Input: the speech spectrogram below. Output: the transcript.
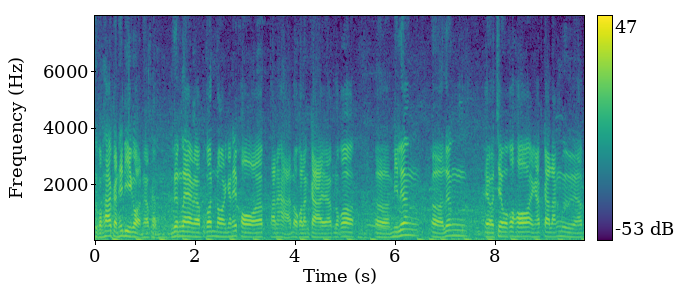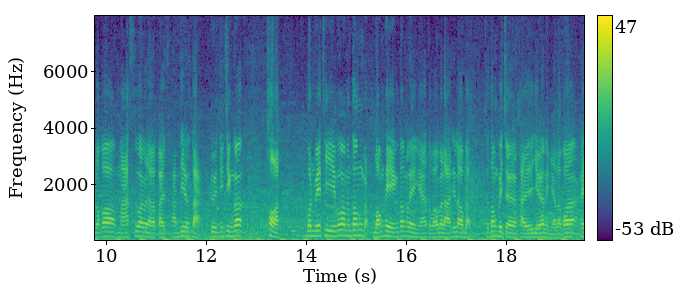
สุขภาพกันให้ดีก่อนครับผมเรื่องแรกนะครับก็นอนกันให้พอครับทานอาหารออกกำลังกายครับแล้วก็เอ่อมีเรื่องเอ่อเรื่อง เอ่อเจลแอลกอฮอล์นะครับการล้างมือครับแล้วก็มาร์คด้วยเวลาเราไปสถานที่ต่างๆ คือจริง ๆ ก็ถอดบนเวทีเพราะว่ามันต้องแบบร้องเพลงต้องอะไรอย่างเงี้ยแต่ว่าเวลาที่เราแบบจะต้องไปเจอใครเยอะๆอะไรเงี้ยเราก็ให้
